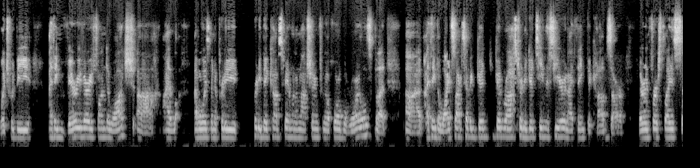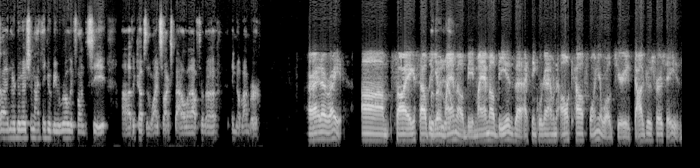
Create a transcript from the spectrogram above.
which would be, I think, very very fun to watch. Uh, I I've always been a pretty pretty big Cubs fan when I'm not cheering for the horrible Royals, but uh, I think the White Sox have a good good roster and a good team this year, and I think the Cubs are they're in first place uh, in their division. I think it would be really fun to see uh, the Cubs and White Sox battle it out for the in November. All right, all right. Um, so I guess I'll be giving my? MLB. My MLB is that I think we're gonna have an all California World Series, Dodgers versus A's.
